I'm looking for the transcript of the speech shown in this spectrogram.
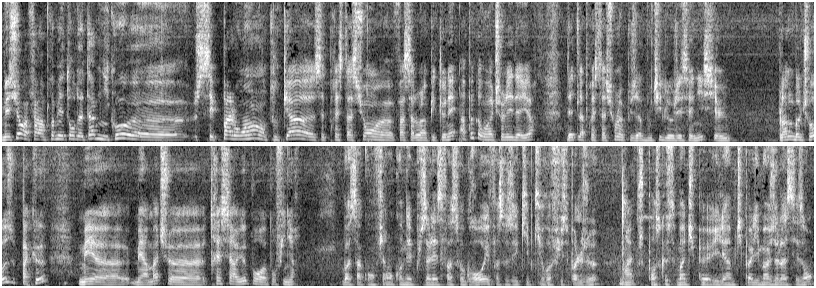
Messieurs, on va faire un premier tour de table. Nico, euh, c'est pas loin, en tout cas, euh, cette prestation face à l'Olympique lyonnais, un peu comme aller d'ailleurs, d'être la prestation la plus aboutie de l'OGC Nice. Il y a eu plein de bonnes choses, pas que, mais, un match très sérieux pour finir. Bah, ça confirme qu'on est plus à l'aise face aux gros et face aux équipes qui refusent pas le jeu. Je pense que ce match, il est un petit peu à l'image de la saison.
